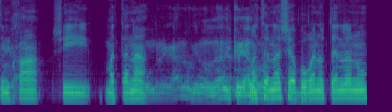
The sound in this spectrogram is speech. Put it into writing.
שמחה שהיא מתנה, מתנה שהבורא נותן לנו,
